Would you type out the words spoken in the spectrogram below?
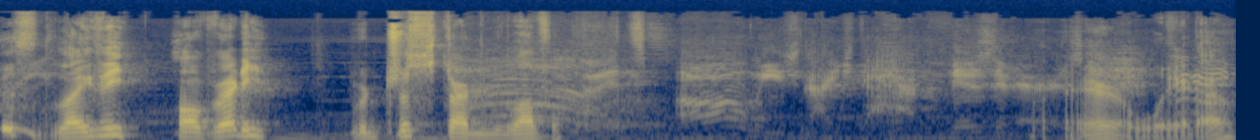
It's lengthy already. We're just starting the level. It's always nice to have visitors. You're a Did weirdo.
